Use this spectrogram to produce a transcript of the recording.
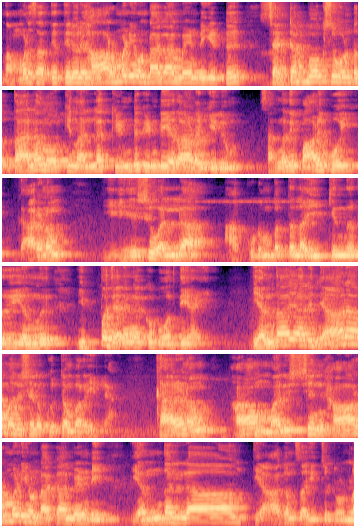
നമ്മൾ സത്യത്തിൽ ഒരു ഹാർമണി ഉണ്ടാകാൻ വേണ്ടിയിട്ട് സെറ്റപ്പ് ബോക്സ് കൊണ്ട് തല നോക്കി നല്ല കിണ്ട് കിണ്ടിയതാണെങ്കിലും സംഗതി പാളിപ്പോയി. കാരണം യേശു അല്ല. ആ കുടുംബത്തെ നയിക്കുന്നത് എന്ന് ഇപ്പൊ ജനങ്ങൾക്ക് ബോധ്യമായി എന്തായാലും ഞാൻ ആ മനുഷ്യനെ കുറ്റം പറയില്ല. കാരണം ആ മനുഷ്യൻ ഹാർമണി ഉണ്ടാക്കാൻ വേണ്ടി എന്തെല്ലാം ത്യാഗം സഹിച്ചിട്ടുള്ള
